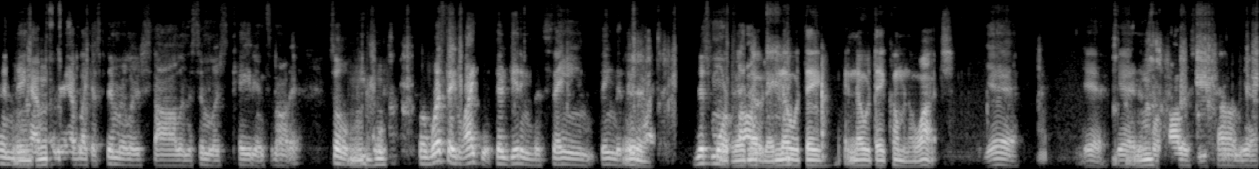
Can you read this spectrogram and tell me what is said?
and they have Mhm. they have like a similar style and a similar cadence and all that. So Mhm. people, but once they like it, they're getting the same thing that they Yeah. like, just Yeah. more They know. They know what they. They know what they coming to watch. Yeah, yeah, yeah, and it's Mhm. more polished each time. Yeah,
